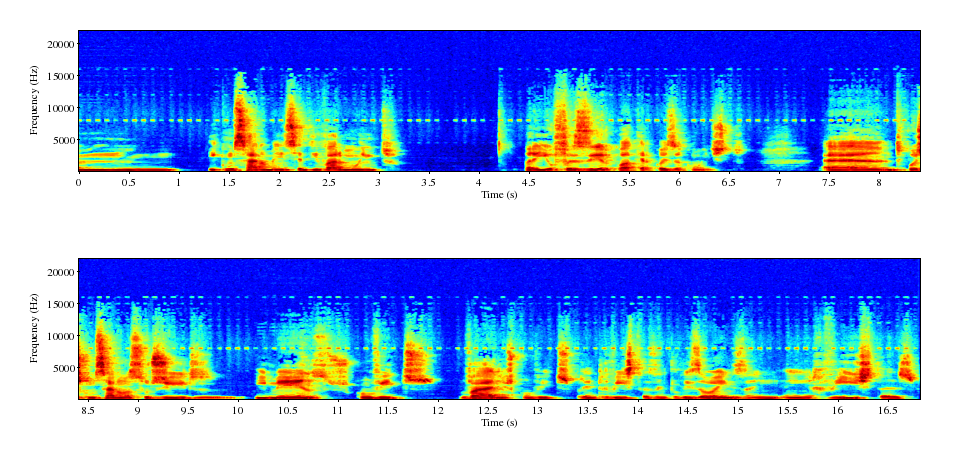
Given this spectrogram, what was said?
um, e começaram-me a incentivar muito para eu fazer qualquer coisa com isto. Uh, depois começaram a surgir imensos convites, vários convites para entrevistas em televisões, em, em revistas,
